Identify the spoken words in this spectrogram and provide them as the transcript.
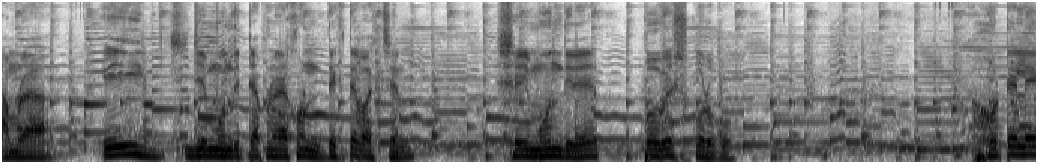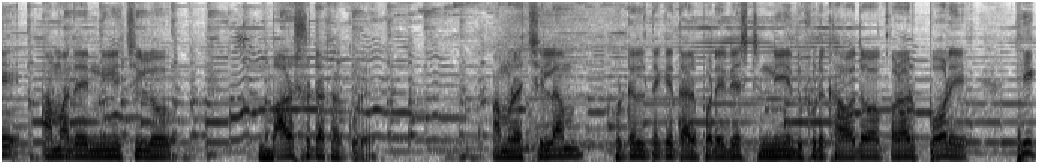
আমরা এই যে মন্দিরটা আপনারা এখন দেখতে পাচ্ছেন, সেই মন্দিরে প্রবেশ করব। হোটেলে আমাদের নিয়েছিল বারোশো টাকা করে। আমরা ছিলাম হোটেল থেকে তারপরে রেস্ট নিয়ে দুপুরে খাওয়া দাওয়া করার পরে ঠিক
